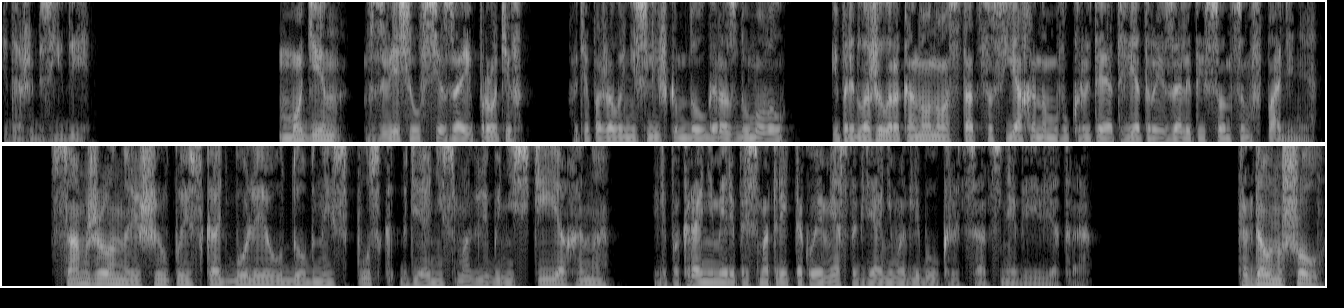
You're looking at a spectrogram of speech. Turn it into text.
и даже без еды. Могин взвесил все «за» и «против», хотя, пожалуй, не слишком долго раздумывал, и предложил Раканону остаться с Яханом в укрытой от ветра и залитой солнцем впадине. Сам же он решил поискать более удобный спуск, где они смогли бы нести Яхана, или, по крайней мере, присмотреть такое место, где они могли бы укрыться от снега и ветра. Когда он ушел,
